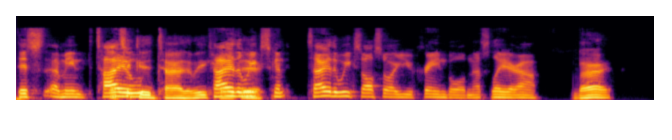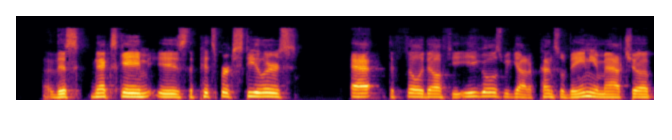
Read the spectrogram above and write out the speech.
this I mean tie That's a good tie of the week. tie right of the there. week's gonna tie of the week's also our Ukraine Bowl, and that's later on. All right. This next game is the Pittsburgh Steelers at the Philadelphia Eagles. We got a Pennsylvania matchup.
